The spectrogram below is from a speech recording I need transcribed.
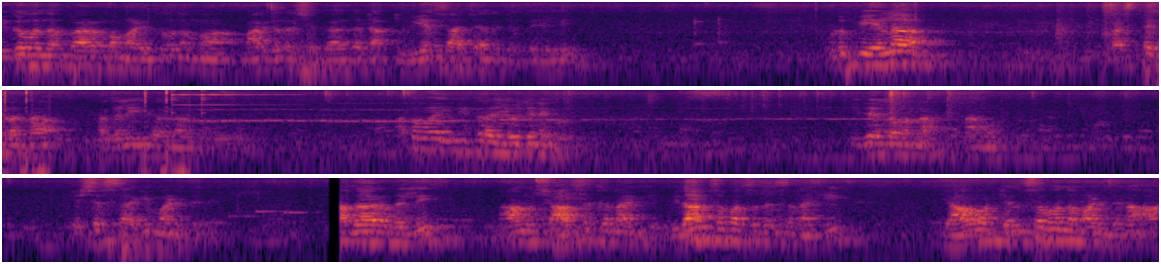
ಯುಗವನ್ನು ಪ್ರಾರಂಭ ಮಾಡಿದ್ದು ನಮ್ಮ ಮಾರ್ಗದರ್ಶಕರಾದ ಡಾಕ್ಟರ್ ವಿ ಎಸ್ ಆಚಾರ್ಯ ಜೊತೆಯಲ್ಲಿ. ಉಡುಪಿ ಎಲ್ಲ ರಸ್ತೆಗಳನ್ನ ಅಗಲೀಕರಣ ಅಥವಾ ಇನ್ನಿತರ ಯೋಜನೆಗಳು. ಇದೆಲ್ಲವನ್ನ ನಾನು ಯಶಸ್ಸಾಗಿ ಮಾಡಿದ್ದೇನೆ. ಆಧಾರದಲ್ಲಿ ನಾನು ಶಾಸಕನಾಗಿ, ವಿಧಾನಸಭಾ ಸದಸ್ಯನಾಗಿ ಯಾವ ಕೆಲಸವನ್ನು ಮಾಡಿದ್ದೇನೋ ಆ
